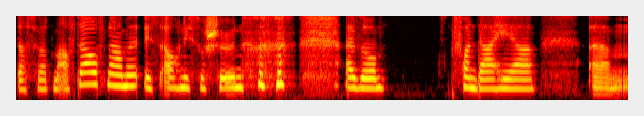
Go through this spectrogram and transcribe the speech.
Das hört man auf der Aufnahme, ist auch nicht so schön. also von daher ähm,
